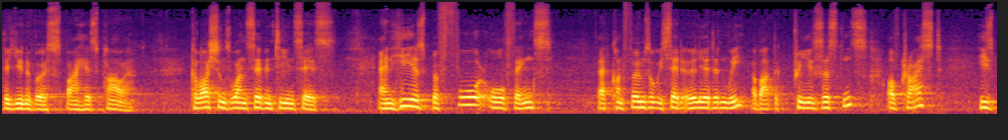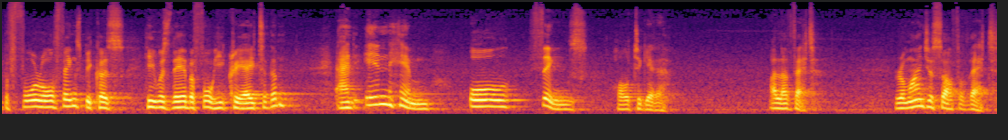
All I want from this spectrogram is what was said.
the universe by His power. Colossians 1:17 says, and he is before all things. That confirms what we said earlier, didn't we, about the pre existence of Christ? He's before all things because he was there before he created them. And in him, all things hold together. I love that. Remind yourself of that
